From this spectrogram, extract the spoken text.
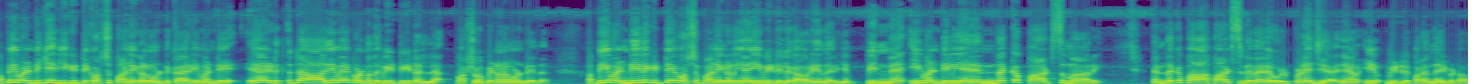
അപ്പോൾ ഈ വണ്ടിക്ക് എനിക്ക് കിട്ടി കുറച്ച് പണികളുണ്ട്. കാര്യം ഈ വണ്ടി ഞാൻ എടുത്തിട്ട് ആദ്യമേ കൊണ്ടുവന്ന് വീട്ടിയിട്ടല്ല. വർക്ക്ഷോപ്പിലാണ് കൊണ്ടുപോയത്. അപ്പോൾ ഈ വണ്ടിയിൽ കിട്ടിയ കുറച്ച് പണികൾ ഞാൻ ഈ വീഡിയോയിൽ കവർ ചെയ്യുന്നതായിരിക്കും. പിന്നെ ഈ വണ്ടിയിൽ ഞാൻ എന്തൊക്കെ പാർട്സ് മാറി എന്തൊക്കെ ആ പാർട്സിന്റെ വില ഉൾപ്പെടെയും ചെയ്യുക ഞാൻ ഈ വീഡിയോയിൽ പറയുന്നതായിരിക്കും കേട്ടോ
